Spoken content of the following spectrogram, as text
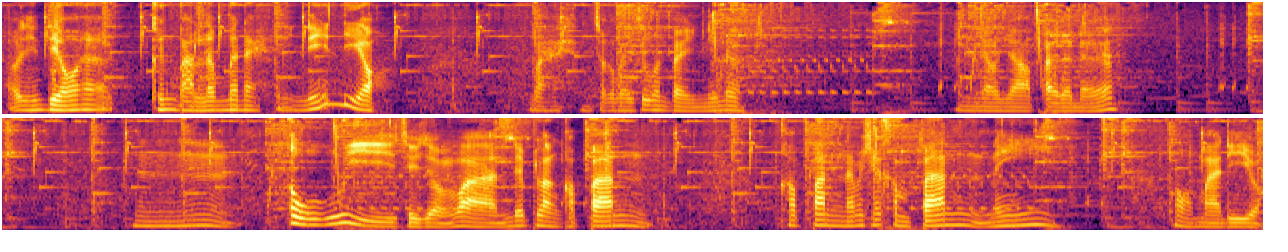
เอานิดเดียวฮะขึ้นพันแล้วเมื่อไหร่อีกนิดเดียวไปจะไปสู้กันไปอีกนิดนึงยาวๆไปแล้วเนอะอืมโอ้ยสีจอมหวานได้พลังขับปั้นขับปั้นนะไม่ใช่คำปั้นนี่ออกมาดีอยู่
